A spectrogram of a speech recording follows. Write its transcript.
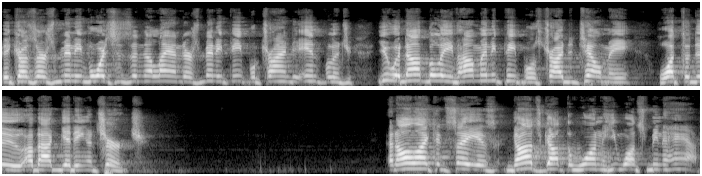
Because there's many voices in the land. There's many people trying to influence you. You would not believe how many people has tried to tell me what to do about getting a church. And all I can say is, God's got the one He wants me to have.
